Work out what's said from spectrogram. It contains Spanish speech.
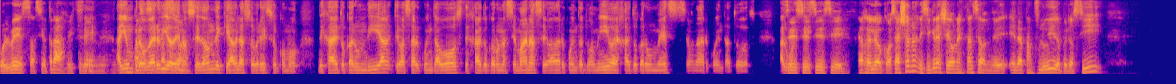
volvés hacia atrás, ¿viste? Sí. me- Hay un proverbio de no sé dónde que habla sobre eso, como deja de tocar un día, te vas a dar cuenta vos, deja de tocar una semana, se va a dar cuenta tu amigo, deja de tocar un mes, se van a dar cuenta todos. Algo Sí, sí, así. sí, sí, es re loco. O sea, yo no, ni siquiera llegué a una instancia donde era tan fluido, pero sí,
